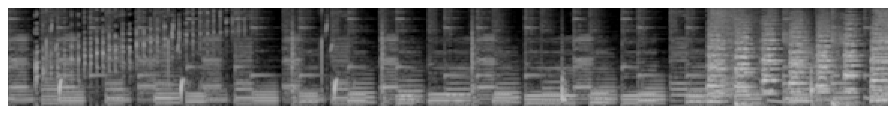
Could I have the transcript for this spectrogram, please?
Thank you.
